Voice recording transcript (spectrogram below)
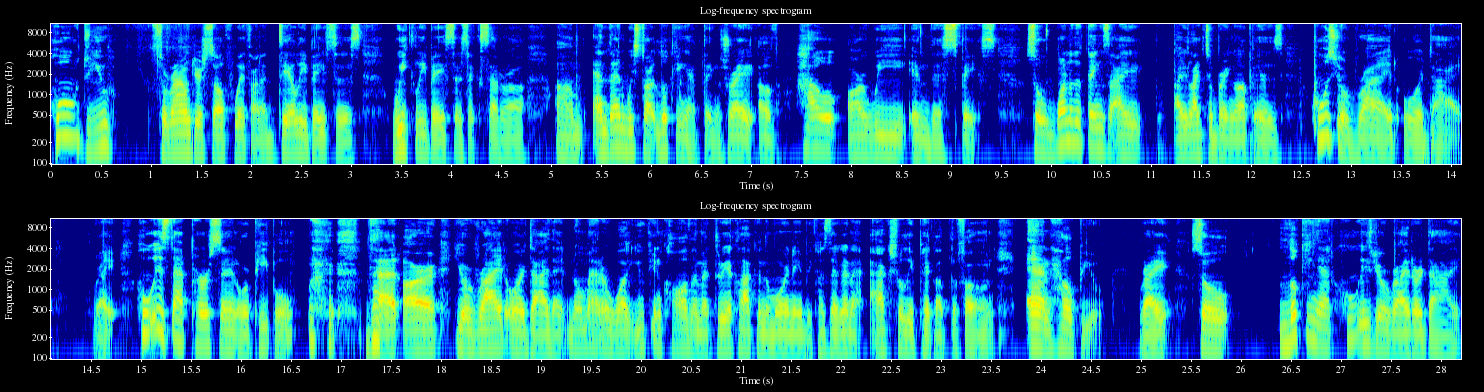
who do you surround yourself with on a daily basis, weekly basis, etc. Um, and then we start looking at things, right? Of how are we in this space? So one of the things I I like to bring up is who's your ride or die, right? Who is that person or people that are your ride or die that no matter what, you can call them at three o'clock in the morning because they're going to actually pick up the phone and help you, right? So looking at who is your ride or die,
